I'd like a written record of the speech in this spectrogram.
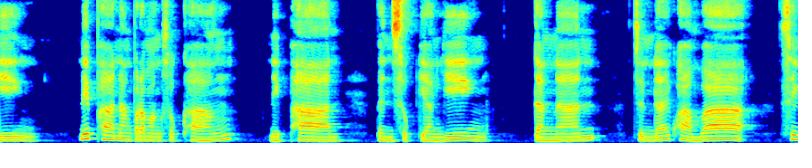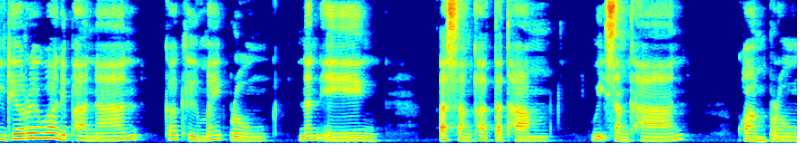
ยิ่ง นิพพานังประมังสุขขัง นิพพานเป็นสุขอย่างยิ่ง ดังนั้นจึงได้ความว่า สิ่งที่เรียกว่านิพพานนั้นก็คือไม่ปรุง นั่นเอง อสังขตธรรม วิสังขาร ความปรุง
